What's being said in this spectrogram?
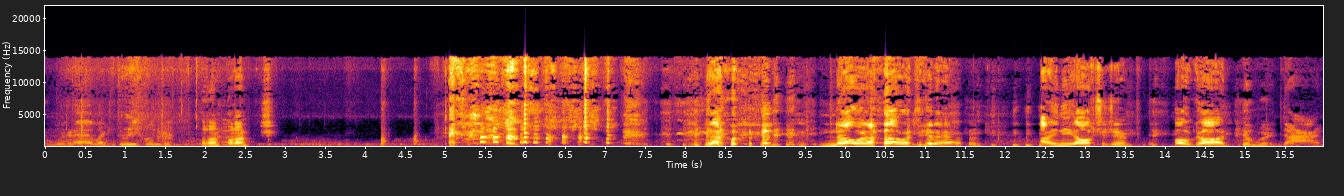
we're gonna have like 300. Hold on, hold on. That was not what I thought was gonna happen. I need oxygen. Oh God, we're dying.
